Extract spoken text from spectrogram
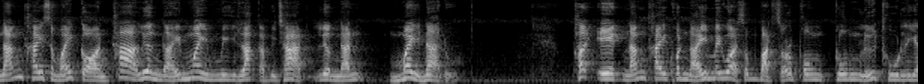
หนังไทยสมัยก่อน ถ้าเรื่องไหนไม่มีรักอภิชาติ เรื่องนั้นไม่น่าดู พระเอกหนังไทยคนไหนไม่ว่าสมบัติสรพงษ์กรุงหรือทูลย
